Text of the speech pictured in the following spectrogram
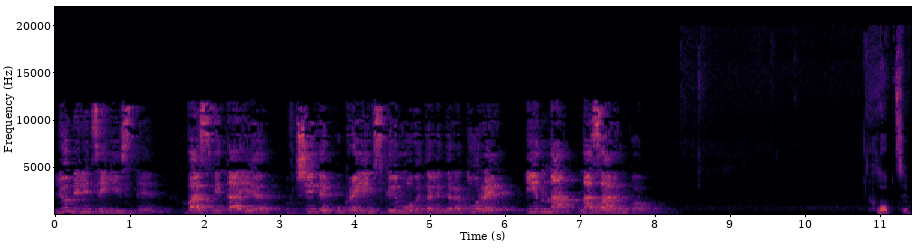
Любі ліцеїсти, вас вітає вчитель української мови та літератури Інна Назаренко. Хлопці,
